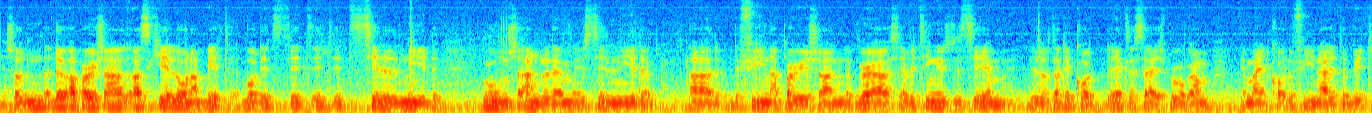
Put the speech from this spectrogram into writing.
Yeah. So the operation has scaled down a bit, but it's, it, it, it still need grooms to angle them, it still need uh, the, the feeding operation, the grass, everything is the same. It's just that they cut the exercise program, they might cut the feeding a little bit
